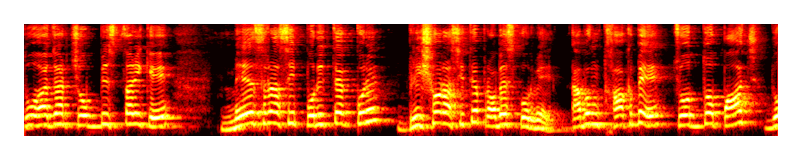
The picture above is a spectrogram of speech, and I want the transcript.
দু তারিখে মেষ রাশি পরিত্যাগ করে বৃষ রাশিতে প্রবেশ করবে এবং থাকবে চোদ্দ পাঁচ দু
